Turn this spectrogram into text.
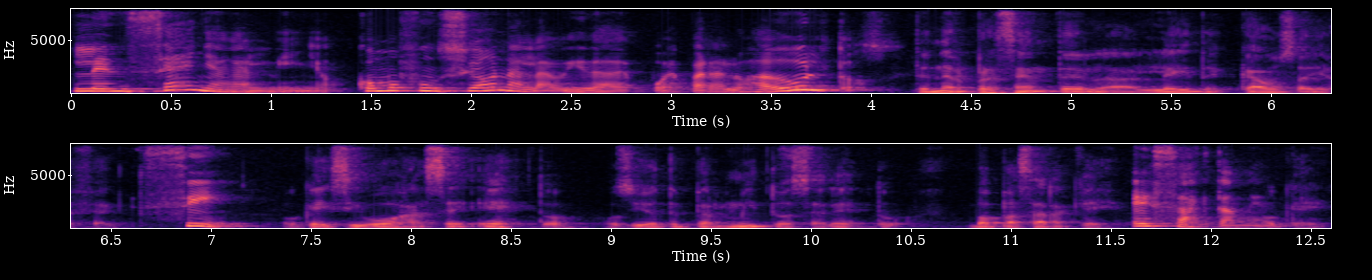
le enseñan al niño cómo funciona la vida después para los adultos. Tener presente la ley de causa y efecto. Sí. Ok, si vos haces esto o si yo te permito hacer esto, va a pasar aquello. Exactamente. Okay.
